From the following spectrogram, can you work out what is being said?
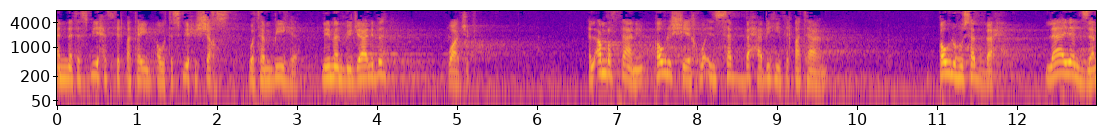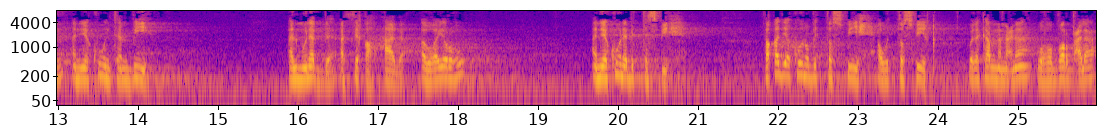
أن تسبيح الثقتين أو تسبيح الشخص وتنبيهه لمن بجانبه واجب. الأمر الثاني قول الشيخ وإن سبح به ثقتان. قوله سبح لا يلزم أن يكون تنبيه المنبه الثقة هذا أو غيره أن يكون بالتسبيح. فقد يكون بالتصفيح أو التصفيق وذكرنا معناه وهو الضرب على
